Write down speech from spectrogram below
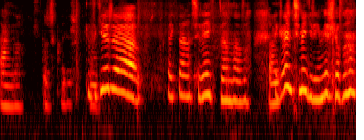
Ben. Gözükmüyor. Gözüküyorum. Bekler şuraya gitmem lazım. Tamam. Peki ben içine gireyim bir kazan.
